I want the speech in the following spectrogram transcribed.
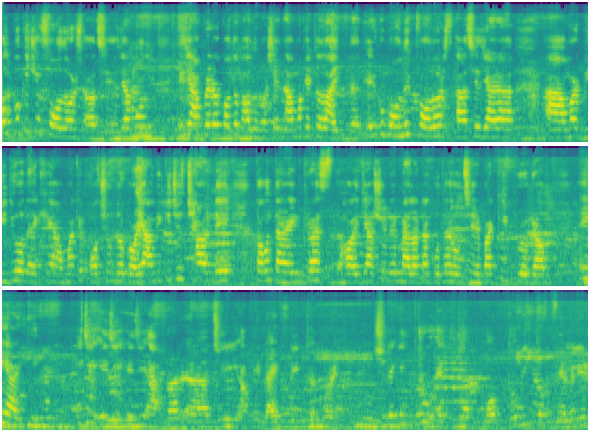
অল্প কিছু ফলোয়ার্স আছে। যেমন এই যে আপনারা কত ভালোবাসেন, আমাকে একটা লাইক দেন। এরকম অনেক ফলোয়ার্স আছে যারা আমার ভিডিও দেখে, আমাকে পছন্দ করে। আমি কিছু ছাড়লে তখন তারা ইন্টারেস্ট হয় যে আসলে মেলাটা কোথায় হচ্ছে বা কি প্রোগ্রাম এই আর কি। এই যে এই যে এই যে আপনার যে আপনি লাইভ লিডটা করেন, সেটা কিন্তু একটা মধ্যবিত্ত ফ্যামিলির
